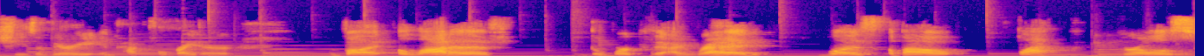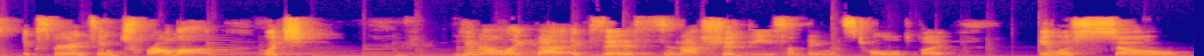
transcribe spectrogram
she's a very impactful writer. But a lot of the work that I read was about Black girls experiencing trauma, which, you know, like that exists and that should be something that's told, but it was so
